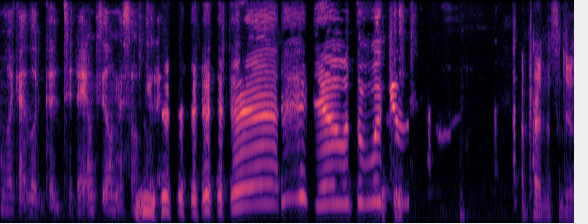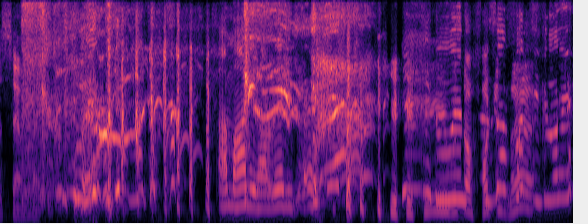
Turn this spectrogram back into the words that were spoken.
like I look good today. I'm feeling myself today. yeah, what the fuck is I'm turning this into a sound bite. I'm on it already, bro. what the fuck is that?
